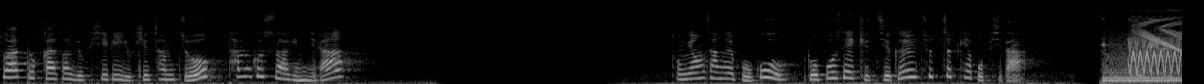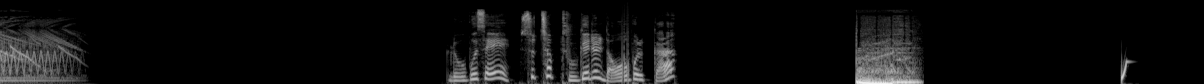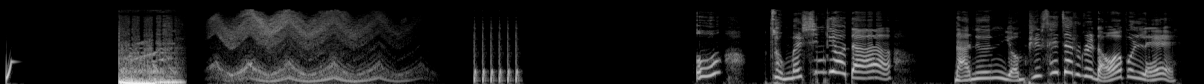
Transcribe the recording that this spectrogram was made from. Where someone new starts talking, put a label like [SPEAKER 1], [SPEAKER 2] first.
[SPEAKER 1] 수학 교과서 62, 63쪽 탐구 수학입니다. 동영상을 보고 로봇의 규칙을 추측해 봅시다.
[SPEAKER 2] 로봇에 수첩 두 개를 넣어볼까?
[SPEAKER 3] 정말 신기하다. 나는 연필 세 자루를 넣어볼래.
